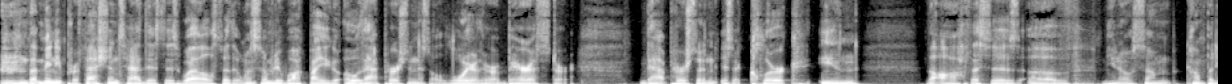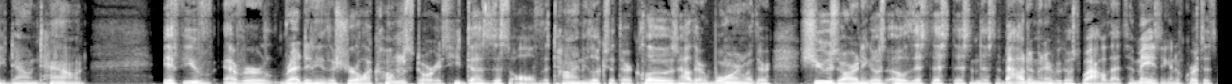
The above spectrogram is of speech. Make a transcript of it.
but many professions had this as well, so that when somebody walked by, you go, "Oh, that person is a lawyer. They're a barrister. That person is a clerk in the offices of you know some company downtown." If you've ever read any of the Sherlock Holmes stories, he does this all the time. He looks at their clothes, how they're worn, what their shoes are, and he goes, "Oh, this, this, this, and this about him," and everybody goes, "Wow, that's amazing." And of course, it's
